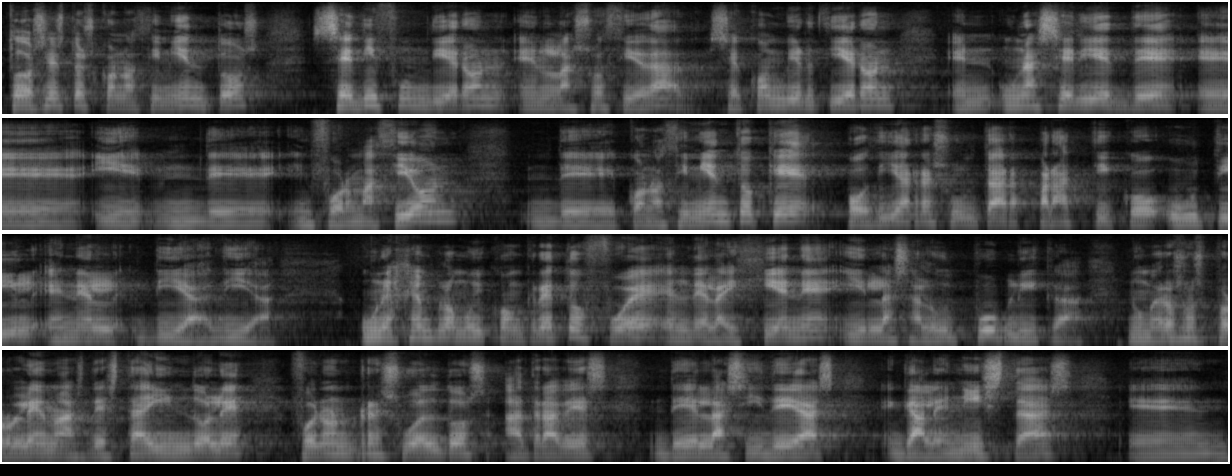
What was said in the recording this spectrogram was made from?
todos estos conocimientos se difundieron en la sociedad, se convirtieron en una serie de, eh, de, información, de conocimiento que podía resultar práctico, útil en el día a día. Un ejemplo muy concreto fue el de la higiene y la salud pública. Numerosos problemas de esta índole fueron resueltos a través de las ideas galenistas, eh,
